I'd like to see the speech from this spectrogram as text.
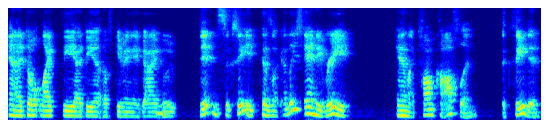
And I don't like the idea of giving a guy who didn't succeed because like at least Andy Reid and like Tom Coughlin succeeded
